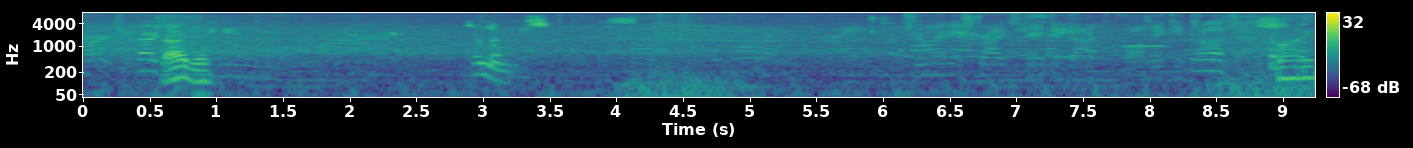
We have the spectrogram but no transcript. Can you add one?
charging. Charging. Two minutes. Too many strides taken, Doc, while making contact. Body.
